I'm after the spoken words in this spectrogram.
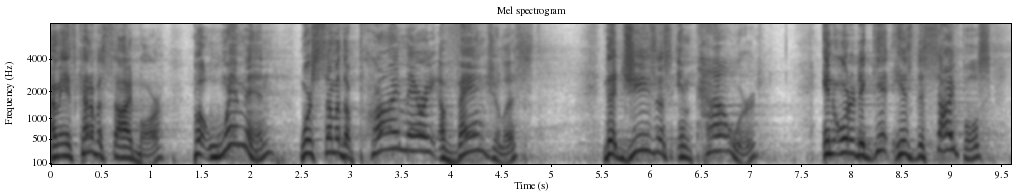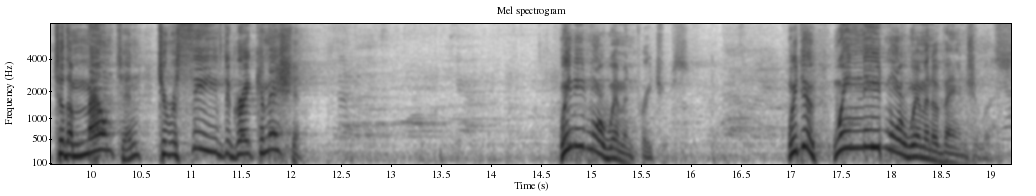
I mean, it's kind of a sidebar, but women were some of the primary evangelists that Jesus empowered in order to get his disciples to the mountain to receive the Great Commission. We need more women preachers. We do. We need more women evangelists.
